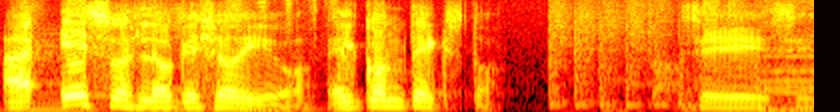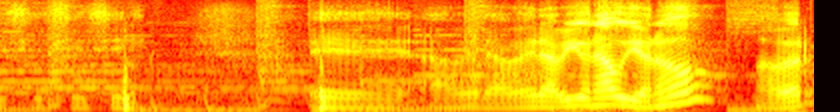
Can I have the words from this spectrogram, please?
a- eso es lo que yo digo, el contexto. Sí, sí, sí, sí, sí. Eh, a ver, a ver, había un audio, ¿no? A ver.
